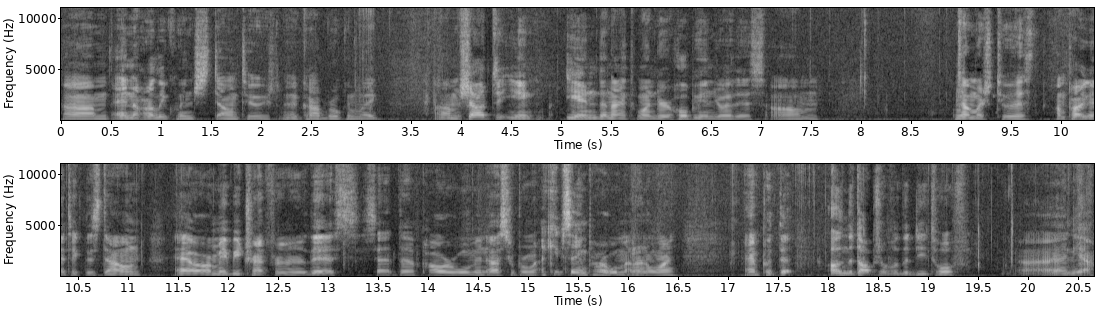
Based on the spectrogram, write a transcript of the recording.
um, and Harley Quinn's down too, got broken leg. Um, shout out to Ian, Ian the Ninth Wonder. Hope you enjoy this. Um, not much to it. I'm probably gonna take this down, uh, or maybe transfer this, set the Power Woman, uh, Superwoman. I keep saying Power Woman, I don't know why, and put that on the top shelf of the Detolf, uh, and yeah.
